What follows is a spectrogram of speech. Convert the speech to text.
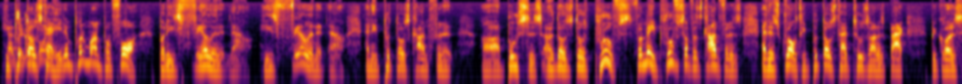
He That's put those point. ta- he didn't put them on before, but he's feeling it now. He's feeling it now, and he put those confident uh, boosters, uh, those those proofs for me, proofs of his confidence and his growth. He put those tattoos on his back because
